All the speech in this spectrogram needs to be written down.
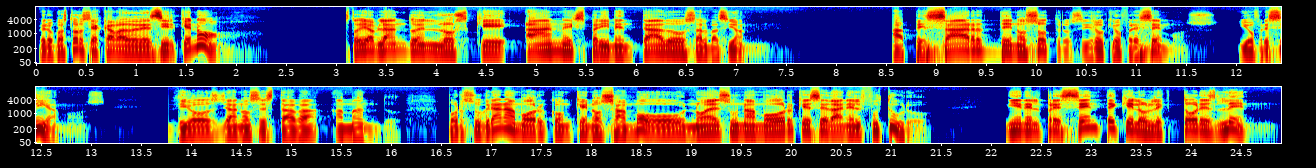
Pero pastor se acaba de decir que no. Estoy hablando en los que han experimentado salvación. A pesar de nosotros y de lo que ofrecemos y ofrecíamos, Dios ya nos estaba amando. Por su gran amor con que nos amó, no es un amor que se da en el futuro, ni en el presente que los lectores leen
